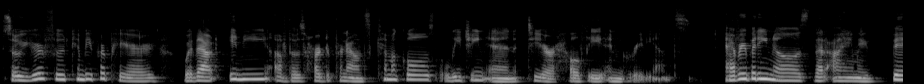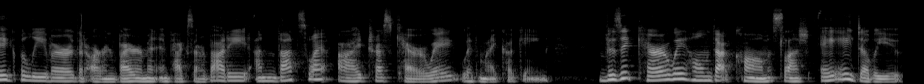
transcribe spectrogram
so your food can be prepared without any of those hard to pronounce chemicals leaching in to your healthy ingredients. Everybody knows that I am a big believer that our environment impacts our body, and that's why I trust Caraway with my cooking. Visit carawayhome.com slash AAW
